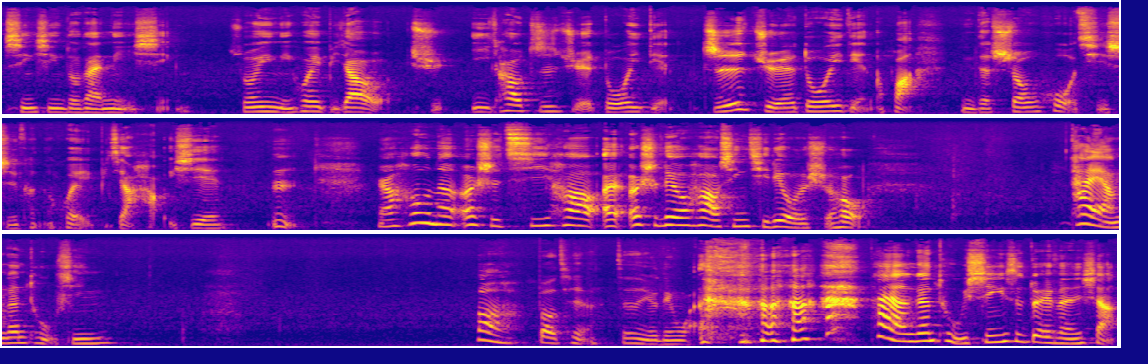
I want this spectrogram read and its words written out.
星星都在逆行，所以你会比较需依靠知觉多一点。直觉多一点的话，你的收获其实可能会比较好一些。嗯，然后呢，二十七号哎，二十六号星期六的时候，太阳跟土星。哦，抱歉，真的有点晚。太阳跟土星是对分相，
